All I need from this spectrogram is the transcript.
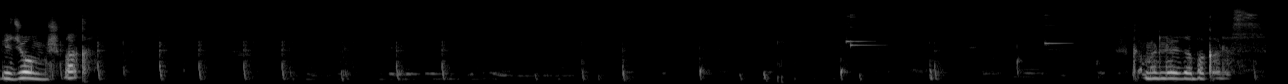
Gece olmuş bak. Şu kömürlere de bakarız.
